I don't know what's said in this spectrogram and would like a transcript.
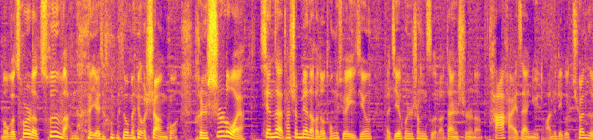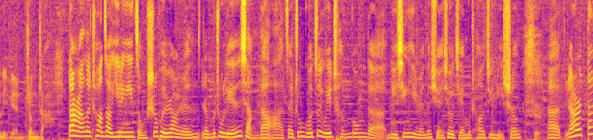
某个村的春晚呢，也就都没有上过，很失落呀。现在他身边的很多同学已经呃结婚生子了，但是呢，他还在女团的这个圈子里面挣扎。当然了，创造一零一总是会让人忍不住联想到啊，在中国最为成功的女性艺人的选秀节目《超级女声》是呃，然而单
